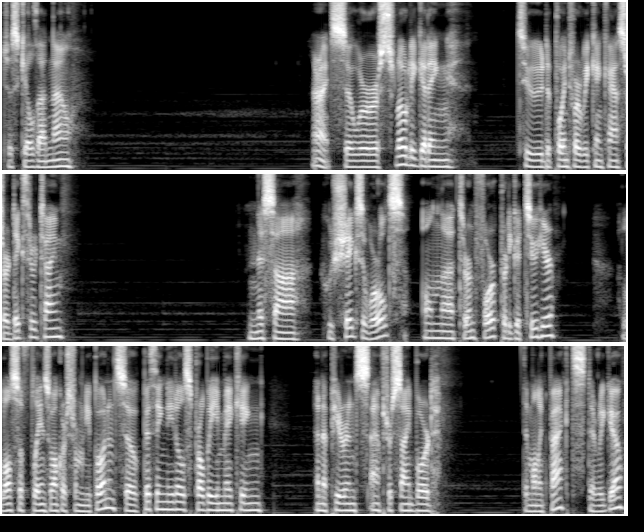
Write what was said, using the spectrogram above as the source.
Just kill that now. Alright, so we're slowly getting to the point where we can cast our Dig Through time. Nissa, who shakes the worlds on uh, turn 4, pretty good too here. Lots of Planeswalkers from the opponent, so Pithing Needles probably making an appearance after sideboard. Demonic Pact, there we go.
